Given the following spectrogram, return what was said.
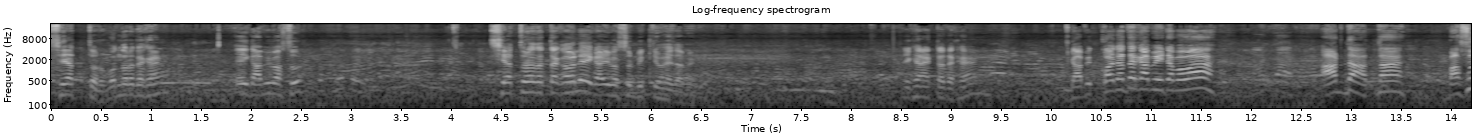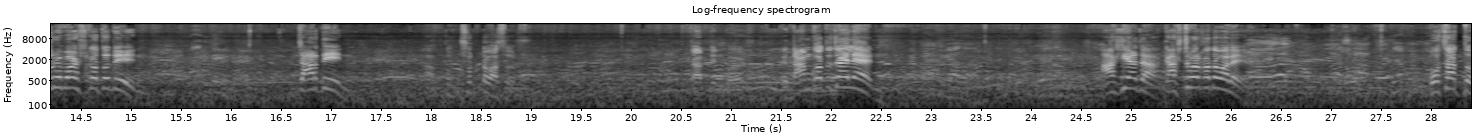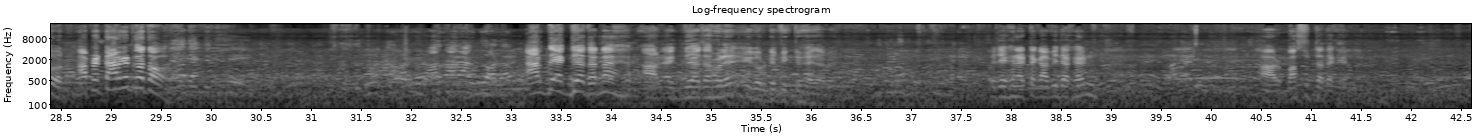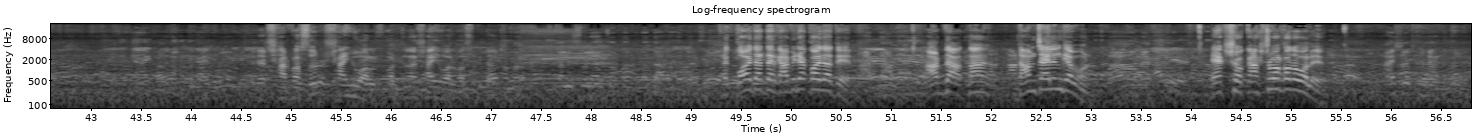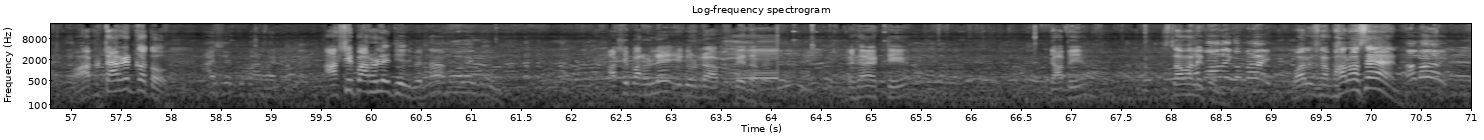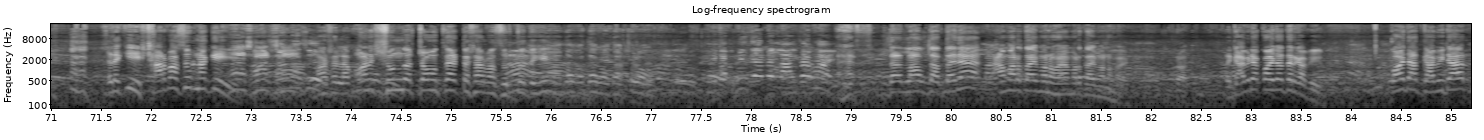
ছিয়াত্তর। বন্ধুরা দেখেন, এই গাবি বাছুর, ছিয়াত্তর হাজার টাকা হলে এই গাবি বাছুর বিক্রি হয়ে যাবে। এখানে একটা দেখেন গাবি কয় দাঁতের গাবি এটা বাবা? আট দাঁত না? বাছুরের বয়স কত দিন চার দিন? খুব ছোট্ট বাছুর। চার দিন বয়স। দাম কত চাইলেন? আশি হাজার। কাস্টমার কত বলে? পঁচাত্তর। আপনার টার্গেট কত? আর দু এক দুই হাজার না? আর এক দুই হাজার হলে এই গরুটি বিক্রি হয়ে যাবে। এই যে এখানে একটা গাবি দেখেন। আর বাসুরটা দেখেন। এটা সার বাছুর, শাহিওয়াল অরিজিনাল শাহিওয়াল বাছুরটা। কয় দাঁতের? গাবিটা কয় দাঁতের? আট দাঁত, না? দাম চাইলেন কেমন? একশো। কাস্টমার কত বলে? আপনার টার্গেট কত? আশি পার হলে দিয়ে দেবেন, না? আশি পার হলে এই গরুটা পেয়ে যাবে এখানে একটি গাবি আসসালামু আলাইকুম। ওয়ালাইকুম আসসালাম ভালো আছেন? এটা কি সার বাছুর নাকি? মাশাআল্লাহ অনেক সুন্দর চমৎকার একটা সার বাছুর তো দেখি। হ্যাঁ, লাল দাঁত তাই না? আমারও তাই মনে হয় আমারও তাই মনে হয়। গাবিটা কয় দাঁতের গাবি কয় দাঁত গাবিটার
